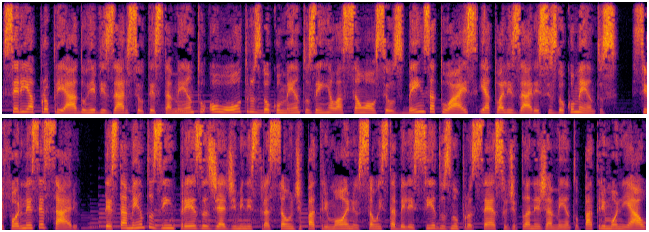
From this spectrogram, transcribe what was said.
seria apropriado revisar seu testamento ou outros documentos em relação aos seus bens atuais e atualizar esses documentos, se for necessário. Testamentos e empresas de administração de patrimônio são estabelecidos no processo de planejamento patrimonial,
